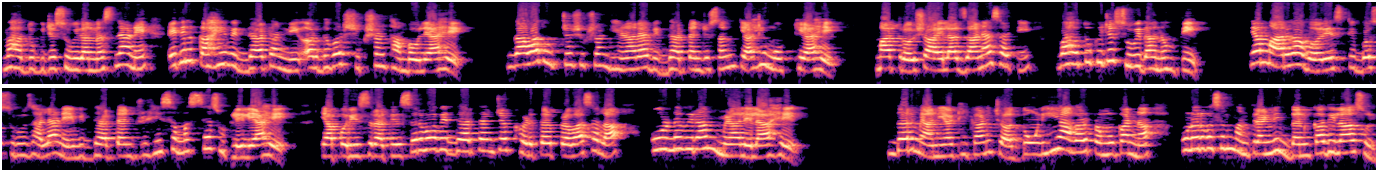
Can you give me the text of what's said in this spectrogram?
वाहतुकीची सुविधा नसल्याने येथील काही विद्यार्थ्यांनी अर्धवट शिक्षण थांबवले आहे. गावात उच्च शिक्षण घेणाऱ्या विद्यार्थ्यांची संख्या ही मोठी आहे. मात्र शाळेला जाण्यासाठी वाहतुकीची सुविधा नव्हती. या मार्गावर एसटी बस सुरू झाल्याने विद्यार्थ्यांची ही समस्या सुटलेली आहे. या परिसरातील सर्व विद्यार्थ्यांच्या खडतर प्रवासाला पूर्णविराम मिळालेला आहे. दरम्यान या ठिकाणच्या दोन्ही आगार प्रमुखांना पुनर्वसन मंत्र्यांनी दणका दिला असून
